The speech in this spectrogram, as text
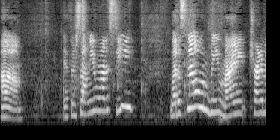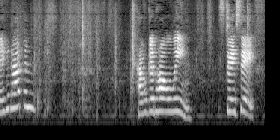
Um, if there's something you want to see, let us know and we might try to make it happen. Have a good Halloween. Stay safe.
